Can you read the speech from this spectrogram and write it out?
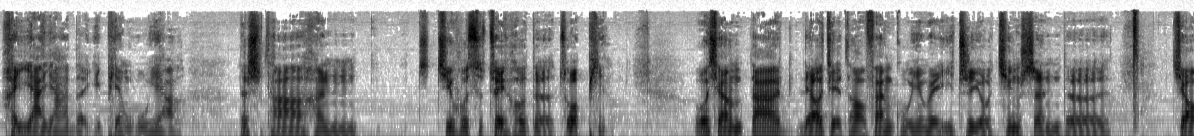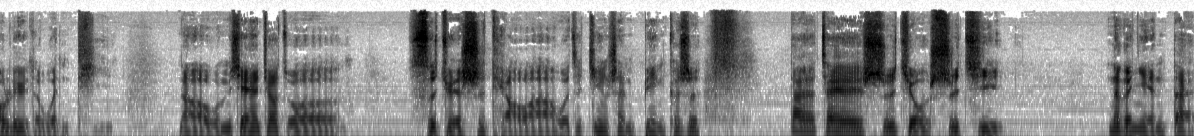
黑压压的一片乌鸦，那是他很几乎是最后的作品。我想大家了解到范谷因为一直有精神的焦虑的问题。那我们现在叫做思觉失调啊，或者精神病。可是，大概在十九世纪那个年代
